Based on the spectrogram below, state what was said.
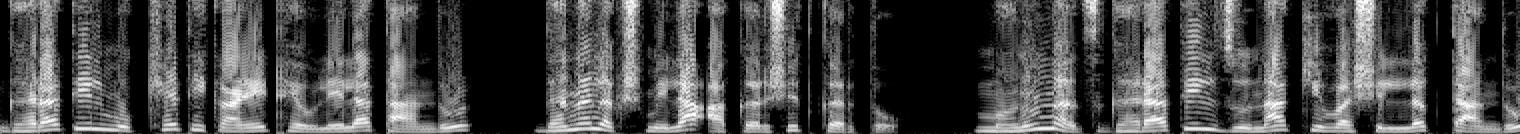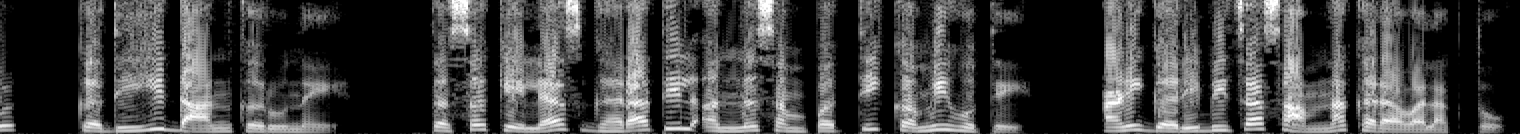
घरातील मुख्य ठिकाणी ठेवलेला तांदूळ धनलक्ष्मीला आकर्षित करतो. म्हणूनच घरातील जुना किंवा शिल्लक तांदूळ कधीही दान करू नये. तसं केल्यास घरातील अन्नसंपत्ती कमी होते आणि गरिबीचा सामना करावा लागतो.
